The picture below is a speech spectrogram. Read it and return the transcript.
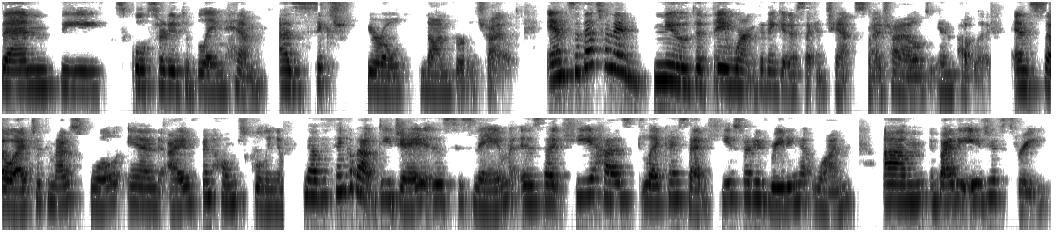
then the school started to blame him as a six year old nonverbal child. And so that's when I knew that they weren't going to get a second chance, my child in public. And so I took him out of school and I've been homeschooling him. Now, the thing about DJ is his name is that he has, like I said, he started reading at one. Um, and by the age of three,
